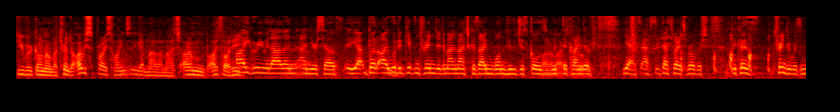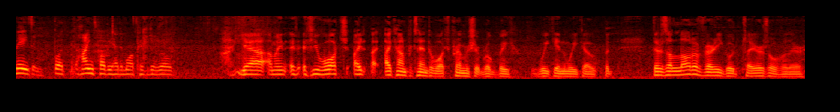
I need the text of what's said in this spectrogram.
you were going on about Trinder. I was surprised Heinz didn't get man of the match. Um, I thought he. I agree with Alan and yourself. Yeah, but I would have given Trinder the man of the match because I'm one who just goes Man with the kind rubbish. of yes, absolutely. That's why it's rubbish because Trinder was amazing, but Heinz probably had a more pivotal role. Yeah, I mean, if, if you watch, I, I, I can't pretend to watch Premiership rugby week in, week out, but there's a lot of very good players over there.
